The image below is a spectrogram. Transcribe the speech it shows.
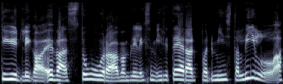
tydliga och överstora man blir liksom irriterad på det minsta lilla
